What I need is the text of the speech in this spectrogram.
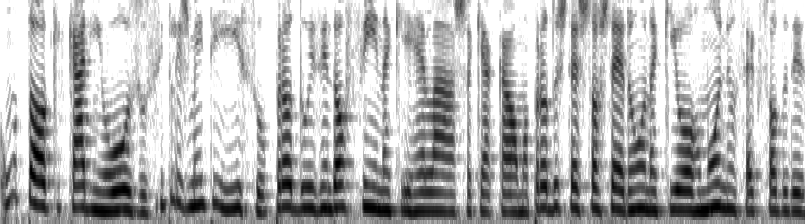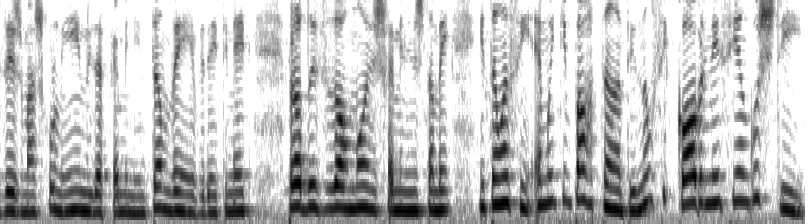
um toque carinhoso, simplesmente isso, produz endorfina que relaxa, que acalma, produz testosterona, que é o hormônio sexual do desejo masculino e da feminino também, evidentemente, produz os hormônios femininos também. Então assim, é muito importante, não se cobre nem se angustie.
